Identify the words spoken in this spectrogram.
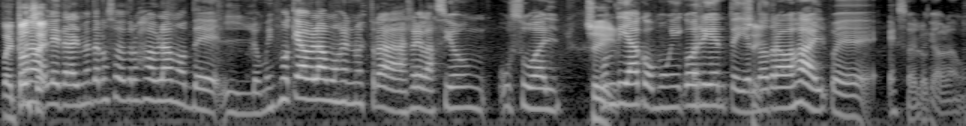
Pues entonces, Bueno, literalmente nosotros hablamos de lo mismo que hablamos en nuestra relación usual, Sí. un día común y corriente yendo Sí. a trabajar, pues eso es lo que hablamos.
